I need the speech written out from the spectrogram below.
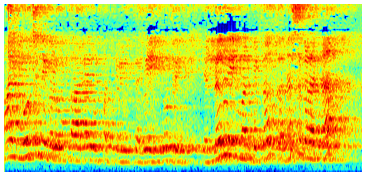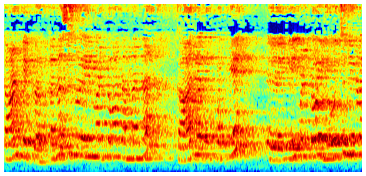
ಆ ಯೋಜನೆಗಳು ಕಾರ್ಯರೂಪ ತಿಳಿಯುತ್ತವೆ ನೋಡ್ರಿ, ಎಲ್ಲರೂ ಕನಸುಗಳು ಏನ್ ಮಾಡ್ತಾವ ನಮ್ಮನ್ನ ಕಾರ್ಯರೂಪಕ್ಕೆ ಏನ್ ಮಾಡ್ತಾವ ಯೋಚನೆಗಳ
